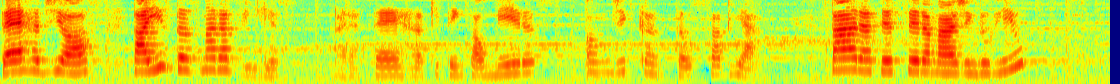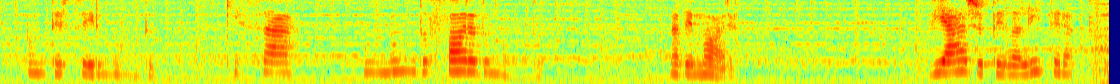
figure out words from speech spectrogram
terra de Oz, país das maravilhas, para a terra que tem palmeiras onde canta o sabiá. Para a terceira margem do rio, um terceiro mundo, quiçá um mundo fora do mundo. Na demora, viajo pela literatura.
